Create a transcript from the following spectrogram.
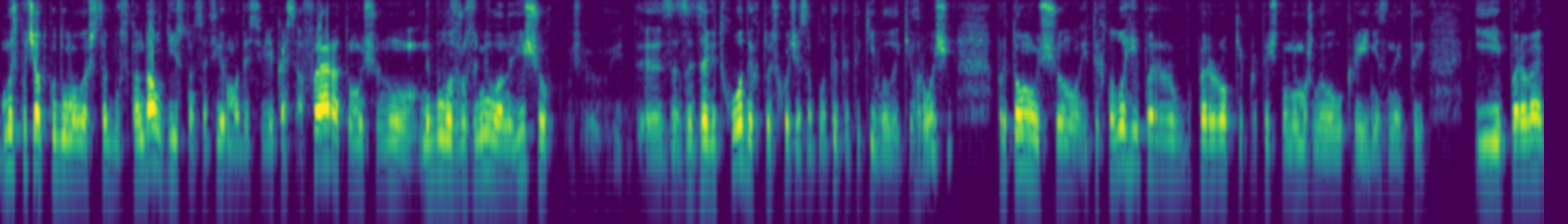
Ми спочатку думали, що це був скандал, дійсно, ця фірма десь якась афера, тому що ну, не було зрозуміло, навіщо е, за, за, відходи хтось хоче заплатити такі великі гроші, при тому, що ну, і технології перероб- переробки практично неможливо в Україні знайти. І пере-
